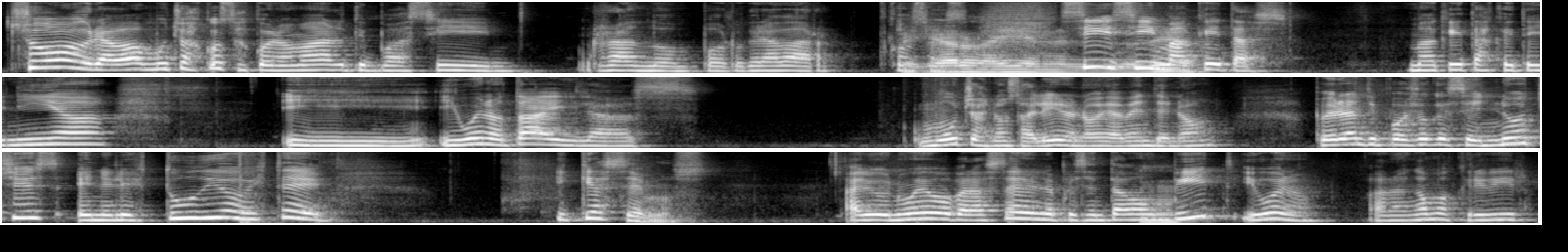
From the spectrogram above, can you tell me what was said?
Yo grababa muchas cosas con Omar, tipo así, random, por grabar Que cosas. quedaron ahí en el. Sí, sí, maquetas. Maquetas que tenía. Y, y bueno, ta, y las. Muchas no salieron, obviamente, ¿no? Pero eran tipo, yo qué sé, noches en el estudio, ¿viste? ¿Y qué hacemos? Algo nuevo para hacer, le presentaba un beat y bueno, arrancamos a escribir.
